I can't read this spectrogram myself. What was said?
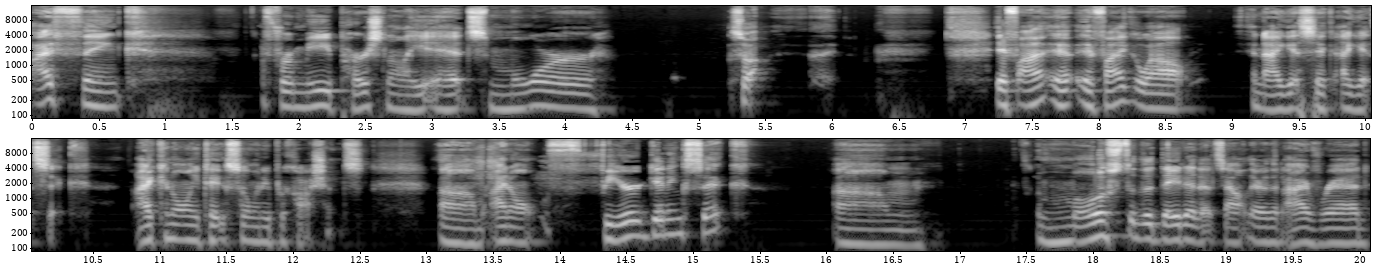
I think for me personally, it's more so if I if I go out and I get sick, I get sick. I can only take so many precautions. Um, I don't fear getting sick. Um, most of the data that's out there that I've read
